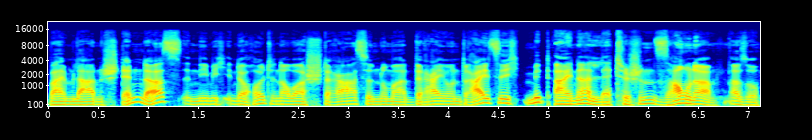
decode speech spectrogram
beim Laden Stenders, nämlich in der Holtenauer Straße Nummer 33 mit einer lettischen Sauna. Also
